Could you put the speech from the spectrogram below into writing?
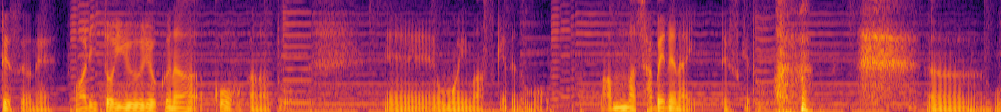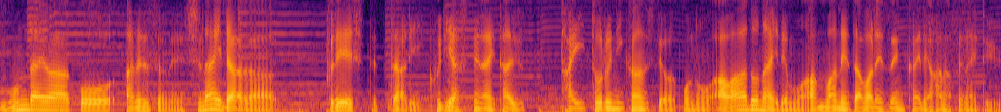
ですよね。割と有力な候補かなとえー、思いますけれども。あんま喋れないですけど。うん。問題はこうあれですよね。シュナイダーがプレイしてたりクリアしてないタイタイトルに関してはこのアワード内でもあんまネタバレ全開で話せないという。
